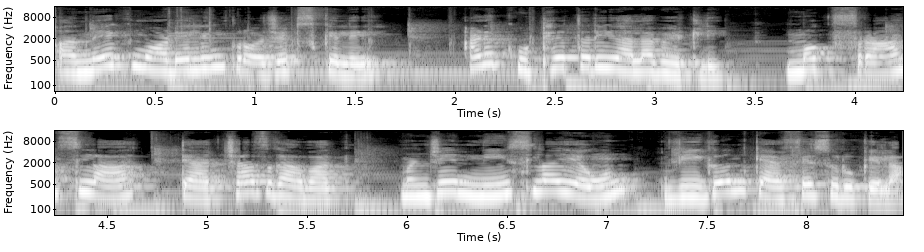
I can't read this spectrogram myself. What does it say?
अनेक मॉडेलिंग प्रोजेक्ट्स केले आणि कुठेतरी याला भेटली. मग फ्रान्सला त्याच्याच गावात म्हणजे नीसला येऊन विगन कॅफे सुरू केला.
